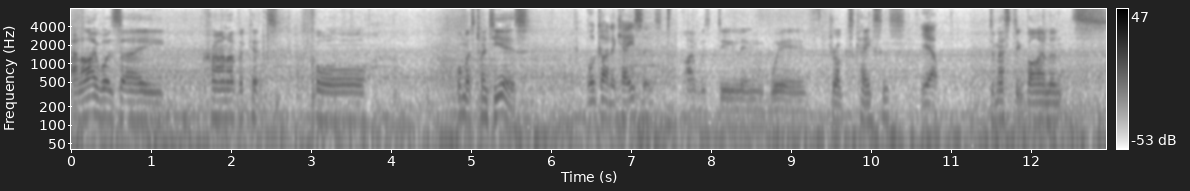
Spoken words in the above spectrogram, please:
and I was a Crown advocate for almost 20 years. What kind of cases? I was dealing with drugs cases, Yeah. domestic violence,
